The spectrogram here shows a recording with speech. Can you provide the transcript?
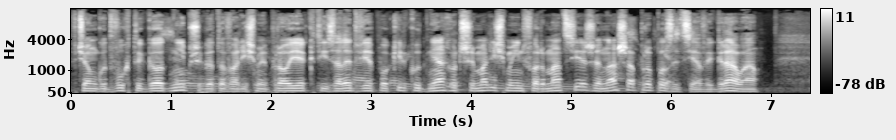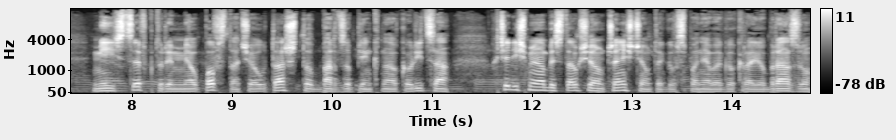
W ciągu dwóch tygodni przygotowaliśmy projekt i zaledwie po kilku dniach otrzymaliśmy informację, że nasza propozycja wygrała. Miejsce, w którym miał powstać ołtarz, to bardzo piękna okolica. Chcieliśmy, aby stał się częścią tego wspaniałego krajobrazu.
